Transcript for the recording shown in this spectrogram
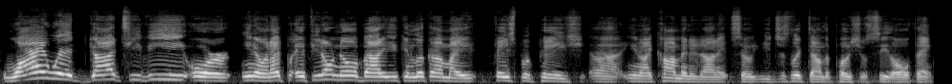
why would God TV or you know, and I if you don't know about it, you can look on my Facebook page. Uh, you know, I commented on it, so you just look down the post, you'll see the whole thing.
